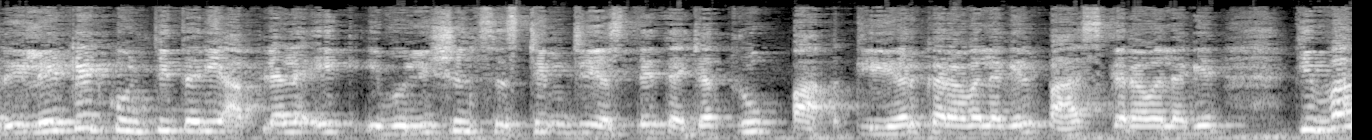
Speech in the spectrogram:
रिलेटेड कोणती तरी आपल्याला एक इव्होल्युशन सिस्टीम जी असते त्याच्या थ्रू क्लिअर करावं लागेल पास करावं लागेल. किंवा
